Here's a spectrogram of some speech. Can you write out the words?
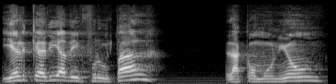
Y él quería disfrutar la comunión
